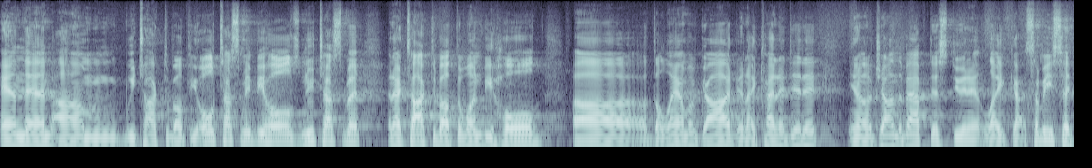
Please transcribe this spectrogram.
And then um, we talked about the Old Testament beholds, New Testament, and I talked about the one behold, uh, the Lamb of God, and I kind of did it, you know, John the Baptist doing it like uh, somebody said,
